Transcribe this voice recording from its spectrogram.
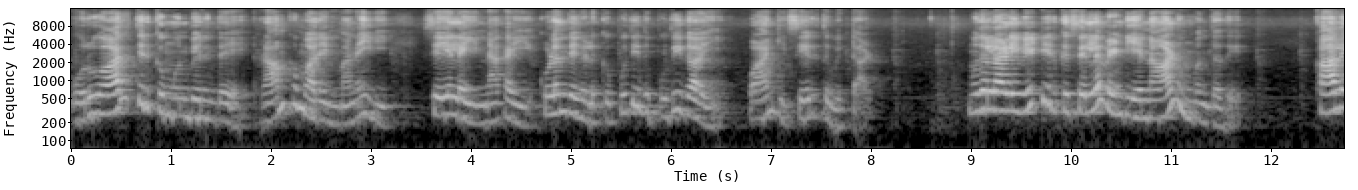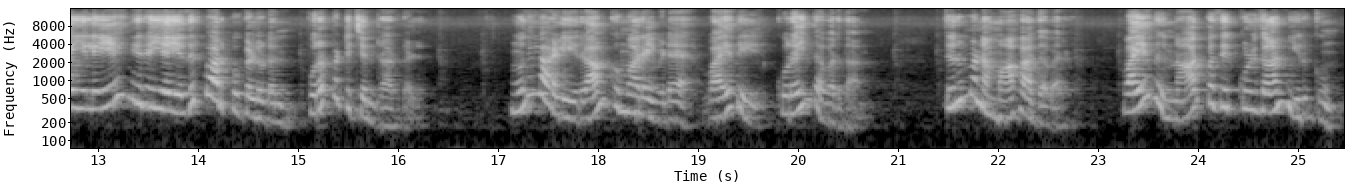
ஒரு வாரத்திற்கு முன்பிருந்தே ராம்குமாரின் மனைவி சேலை நகை குழந்தைகளுக்கு புதிது புதிதாய் வாங்கி சேர்த்து விட்டாள். முதலாளி வீட்டிற்கு செல்ல வேண்டிய நாளும் வந்தது. காலையிலேயே நிறைய எதிர்பார்ப்புகளுடன் புறப்பட்டு சென்றார்கள். முதலாளி ராம்குமாரை விட வயதில் குறைந்தவர்தான். திருமணம் ஆகாதவர். வயது நாற்பதிற்குள் தான் இருக்கும்.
